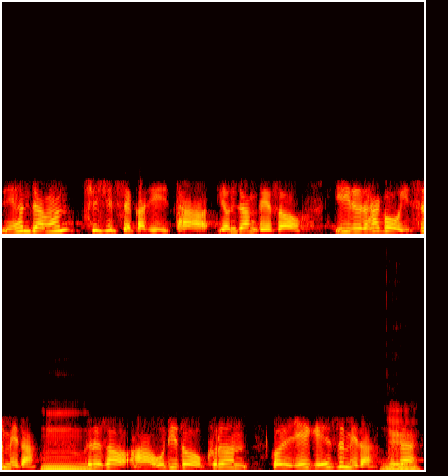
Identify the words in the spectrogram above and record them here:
현장은 70세까지 다 연장돼서 일을 하고 있습니다. 음. 그래서 아 우리도 그런 걸 얘기했습니다. 예. 그러니까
